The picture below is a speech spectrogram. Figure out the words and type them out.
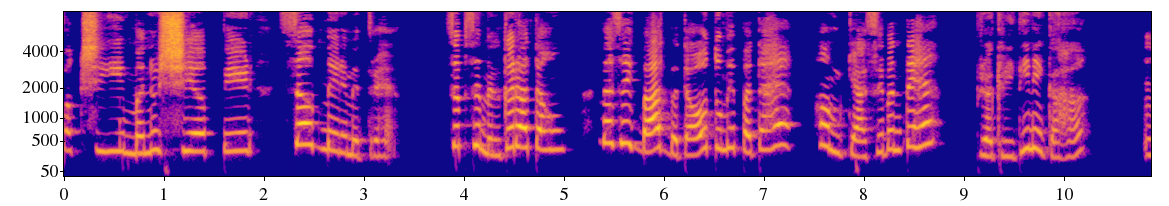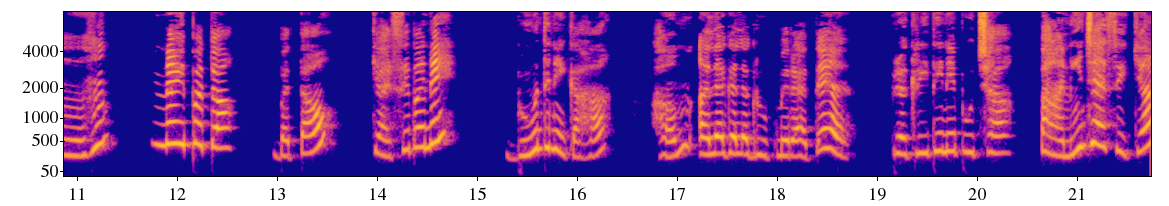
पक्षी, मनुष्य, पेड़, सब मेरे मित्र हैं। सबसे मिलकर आता हूँ। वैसे एक बात बताओ, तुम्हें पता है हम कैसे बनते हैं? प्रकृति ने कहा नहीं पता। बताओ, कैसे बने? बूंद ने कहा हम अलग अलग रूप में रहते हैं। प्रकृति ने पूछा, पानी जैसे क्या?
